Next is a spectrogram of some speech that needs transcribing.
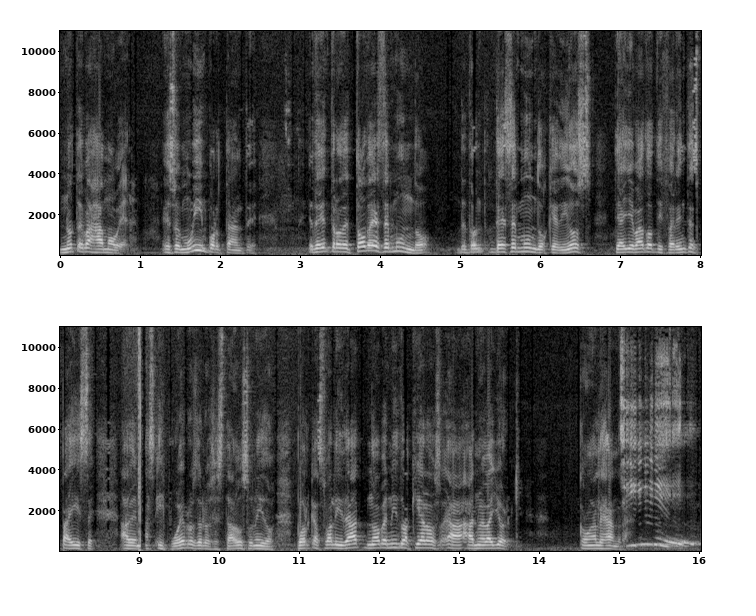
no te vas a mover. Eso es muy importante. Dentro de todo ese mundo, de, ese mundo que Dios te ha llevado a diferentes países, además, y pueblos de los Estados Unidos. Por casualidad, no ha venido aquí a, los, a Nueva York con Alejandra. Sí,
